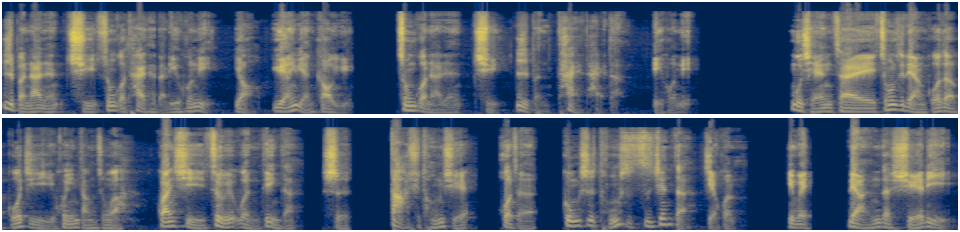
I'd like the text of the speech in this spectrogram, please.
日本男人娶中国太太的离婚率要远远高于中国男人娶日本太太的离婚率。目前，在中日两国的国际婚姻当中啊，关系最为稳定的是大学同学或者公司同事之间的结婚，因为两人的学历、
